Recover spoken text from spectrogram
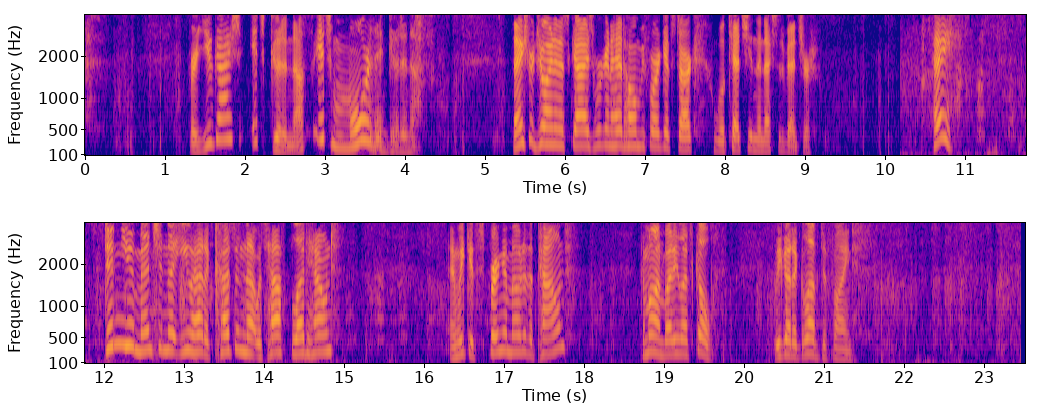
For you guys, it's good enough. It's more than good enough. Thanks for joining us, guys. We're going to head home before it gets dark. We'll catch you in the next adventure. Hey, didn't you mention that you had a cousin that was half bloodhound? And we could spring him out of the pound? Come on, buddy, let's go. We got a glove to find.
